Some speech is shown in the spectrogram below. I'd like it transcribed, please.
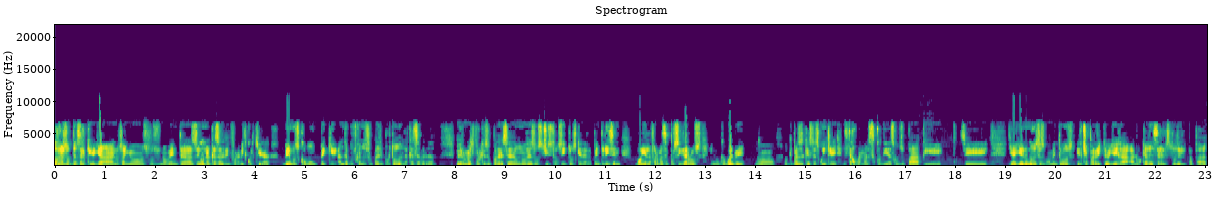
Pues resulta ser que allá en los años pues, 90, en una casa del Infonavit cualquiera, vemos como un peque anda buscando a su padre por todo en la casa, ¿verdad? Pero no es porque su padre sea uno de esos chistositos que de repente dicen, voy a la farmacia por cigarros y nunca vuelve. No, lo que pasa es que este escuincle está jugando a las escondidas con su papi. Sí, y ahí en uno de esos momentos el chaparrito llega a lo que ha de ser el estudio del papá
